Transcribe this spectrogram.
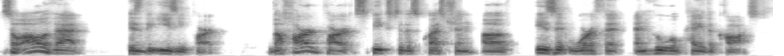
So, all of that is the easy part. The hard part speaks to this question of is it worth it and who will pay the cost?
